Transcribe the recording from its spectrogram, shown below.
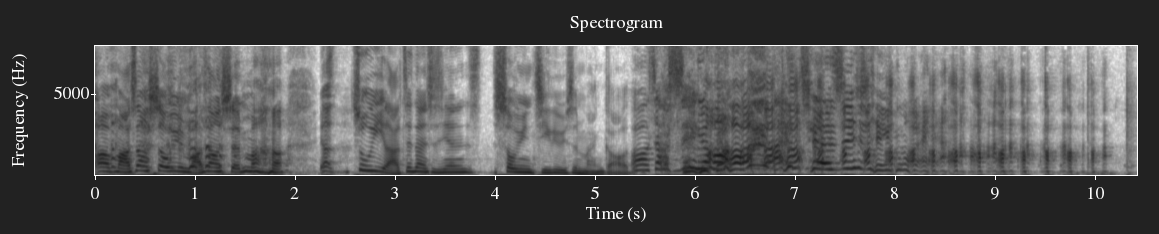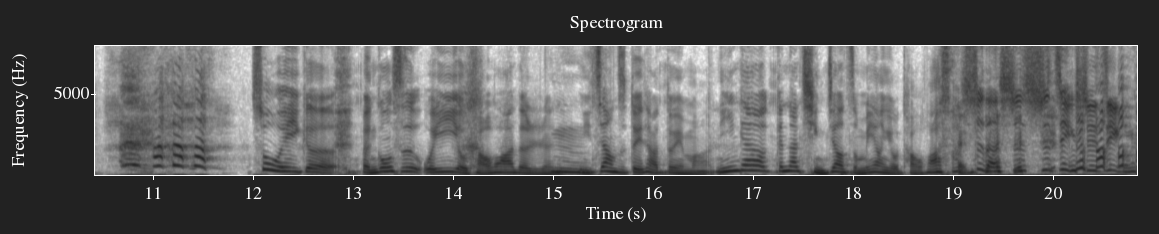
啊，马上受孕，马上生嘛，要注意啦，这段时间受孕几率是蛮高的哦，小心哦，安全性行为啊。作为一个本公司唯一有桃花的人，嗯、你这样子对他对吗？你应该要跟他请教怎么样有桃花才对。是的，失失敬失敬。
